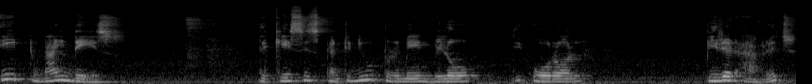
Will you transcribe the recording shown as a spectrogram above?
8 to 9 days, the cases continue to remain below the overall period average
